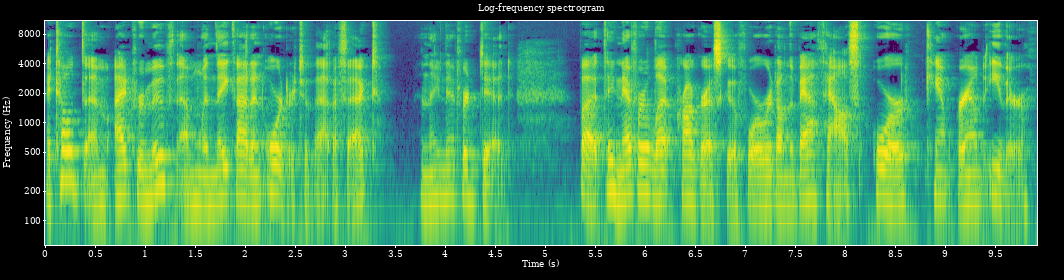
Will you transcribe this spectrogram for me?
I told them I'd remove them when they got an order to that effect, and they never did. But they never let progress go forward on the bathhouse or campground either.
